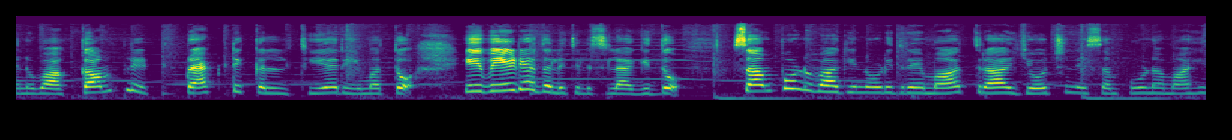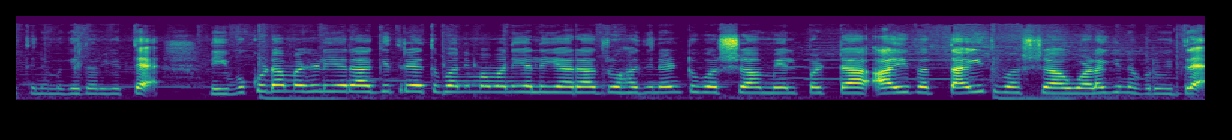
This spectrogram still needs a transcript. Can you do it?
ಎನ್ನುವ ಕಂಪ್ಲೀಟ್ ಪ್ರಾಕ್ಟಿಕಲ್ ಥಿಯರಿ ಮತ್ತು ಈ ವಿಡಿಯೋದಲ್ಲಿ ತಿಳಿಸಲಾಗಿದ್ದು, ಸಂಪೂರ್ಣವಾಗಿ ನೋಡಿದರೆ ಮಾತ್ರ ಯೋಜನೆ ಸಂಪೂರ್ಣ ಮಾಹಿತಿ ನಿಮಗೆ ದೊರೆಯುತ್ತೆ. ನೀವು ಕೂಡ ಮಹಿಳೆಯರಾಗಿದ್ದರೆ ಅಥವಾ ನಿಮ್ಮ ಮನೆಯಲ್ಲಿ ಯಾರಾದರೂ ಹದಿನೆಂಟು ವರ್ಷ ಮೇಲ್ಪಟ್ಟ ಐವತ್ತೈದು ವರ್ಷ ಒಳಗಿನವರು ಇದ್ರೆ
